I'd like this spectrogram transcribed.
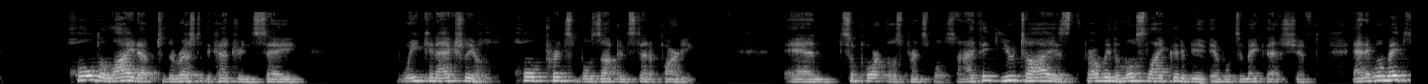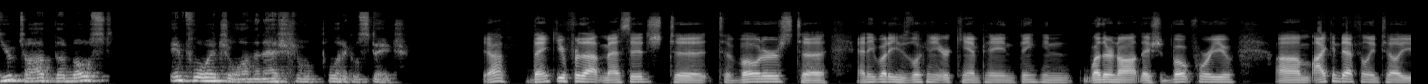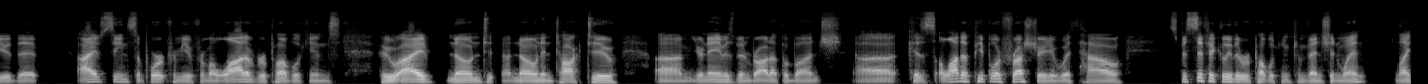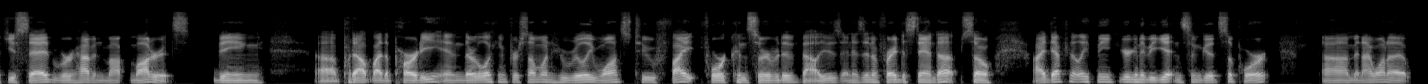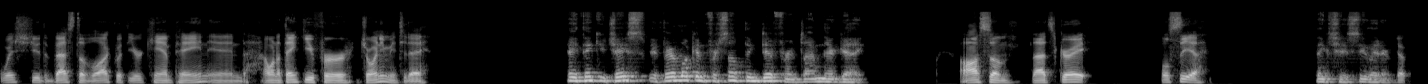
hold a light up to the rest of the country and say, we can actually hold principles up instead of party and support those principles. And I think Utah is probably the most likely to be able to make that shift. And it will make Utah the most influential on the national political stage. Yeah, thank you for that message to to voters, to anybody who's looking at your campaign thinking whether or not they should vote for you. Um, I can definitely tell you that I've seen support from you from a lot of Republicans who I've known to, uh, known and talked to. Um, your name has been brought up a bunch because uh, a lot of people are frustrated with how specifically the Republican convention went. Like you said, we're having mo- moderates being uh, put out by the party, and they're looking for someone who really wants to fight for conservative values and isn't afraid to stand up. So I definitely think you're going to be getting some good support. Um, and I want to wish you the best of luck with your campaign. And I want to thank you for joining me today. Hey, thank you, Chayse. If they're looking for something different, I'm their guy. Awesome. That's great. We'll see you. Thanks, Chayse. See you later. Yep.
